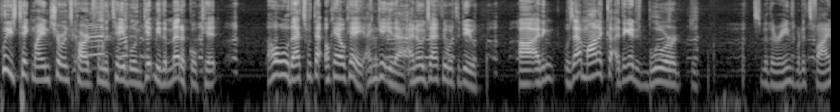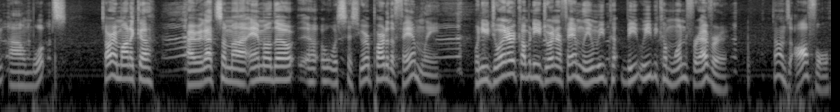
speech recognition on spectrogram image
Please take my insurance card from the table and get me the medical kit. Oh, that's what that... Okay, okay. I can get you that. I know exactly what to do. Uh, I think, was that Monica? I think I just blew her smithereens, but it's fine. Um, whoops. Sorry, Monica. All right, we got some uh, ammo, though. Uh, oh, what's this? You are part of the family. When you join our company, you join our family, and we, we become one forever. Sounds awful.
